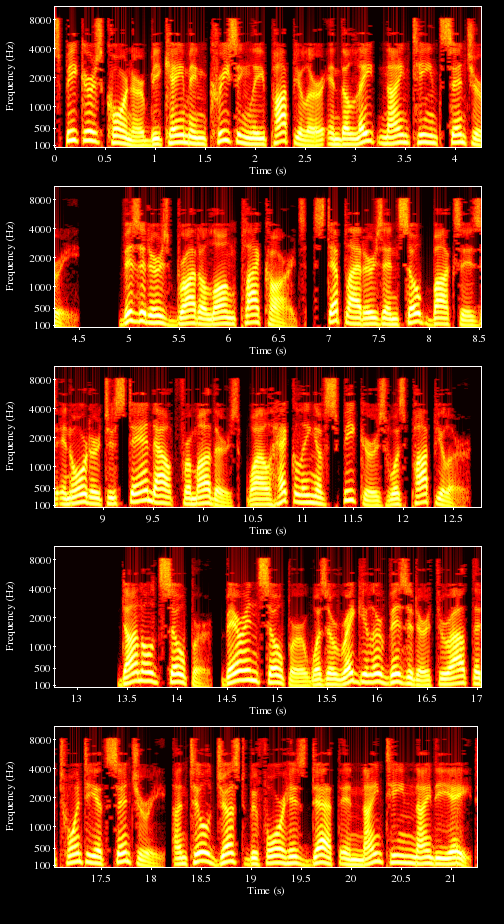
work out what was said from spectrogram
Speaker's Corner became increasingly popular in the late 19th century. Visitors brought along placards, stepladders and soap boxes in order to stand out from others, while heckling of speakers was popular. Donald Soper, Baron Soper was a regular visitor throughout the 20th century, until just before his death in 1998.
